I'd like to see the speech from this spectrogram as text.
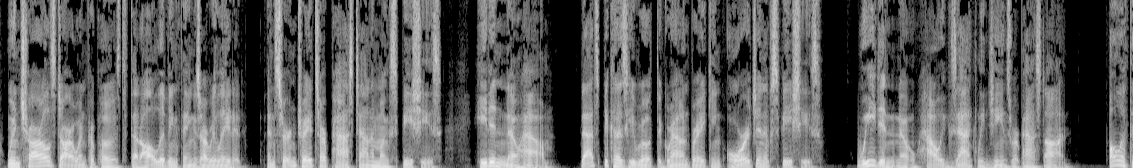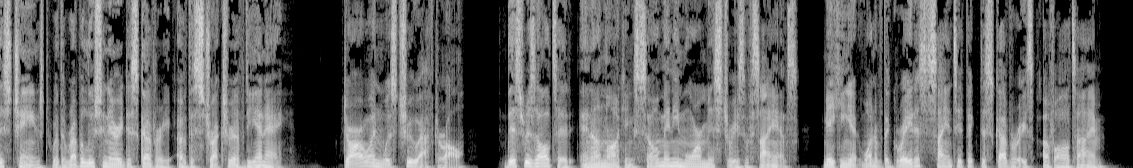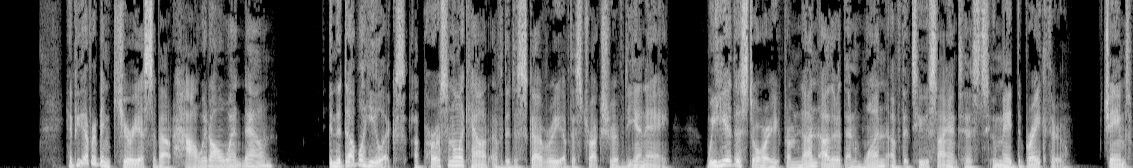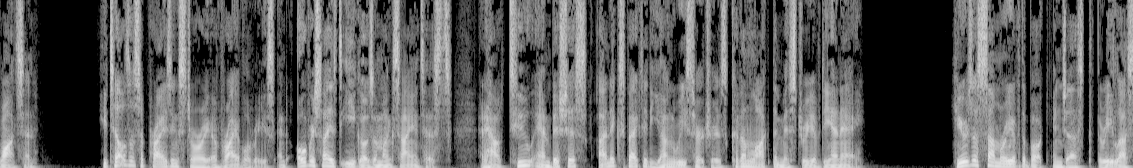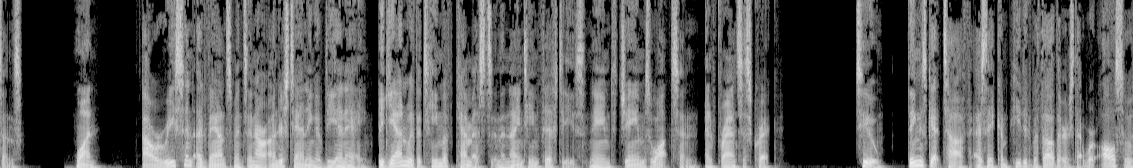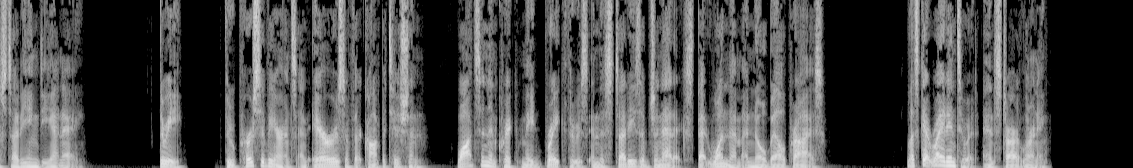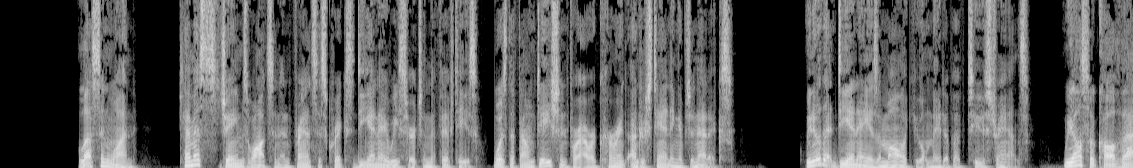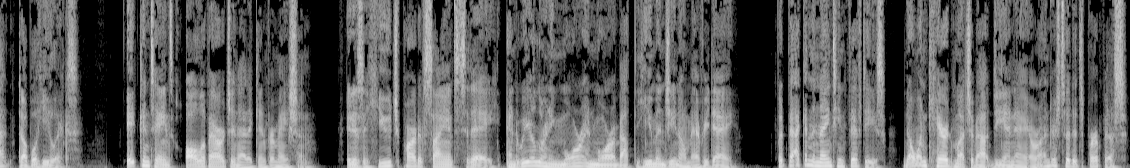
When Charles Darwin proposed that all living things are related, and certain traits are passed down among species, he didn't know how. That's because he wrote the groundbreaking Origin of Species. We didn't know how exactly genes were passed on. All of this changed with the revolutionary discovery of the structure of DNA. Darwin was true after all. This resulted in unlocking so many more mysteries of science, making it one of the greatest scientific discoveries of all time. Have you ever been curious about how it all went down? In the double helix, a personal account of the discovery of the structure of DNA, we hear the story from none other than one of the two scientists who made the breakthrough, James Watson. He tells a surprising story of rivalries and oversized egos among scientists and how two ambitious, unexpected young researchers could unlock the mystery of DNA. Here's a summary of the book in just three lessons. 1. Our recent advancements in our understanding of DNA began with a team of chemists in the 1950s named James Watson and Francis Crick. 2. Things get tough as they competed with others that were also studying DNA. 3. Through perseverance and errors of their competition, Watson and Crick made breakthroughs in the studies of genetics that won them a Nobel Prize. Let's get right into it and start learning. Lesson 1 Chemists James Watson and Francis Crick's DNA research in the 50s was the foundation for our current understanding of genetics. We know that DNA is a molecule made up of two strands. We also call that double helix. It contains all of our genetic information. It is a huge part of science today, and we are learning more and more about the human genome every day. But back in the 1950s, no one cared much about DNA or understood its purpose.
